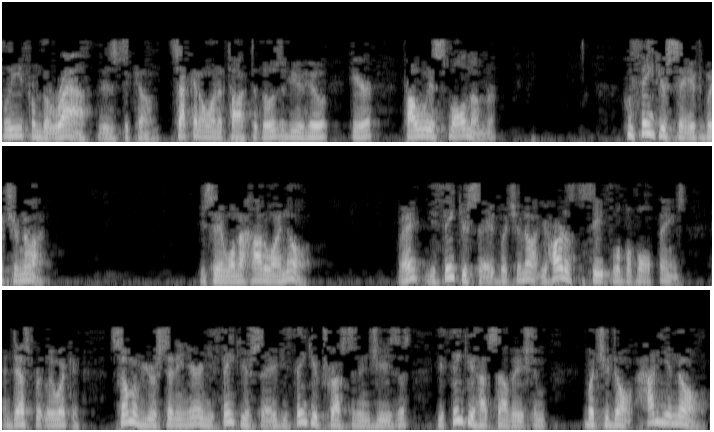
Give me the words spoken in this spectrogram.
flee from the wrath that is to come. Second, I want to talk to those of you who here, probably a small number, who think you're saved, but you're not. You say, well, now how do I know? Right? You think you're saved, but you're not. Your heart is deceitful above all things and desperately wicked. Some of you are sitting here and you think you're saved, you think you've trusted in Jesus, you think you have salvation, but you don't. How do you know?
